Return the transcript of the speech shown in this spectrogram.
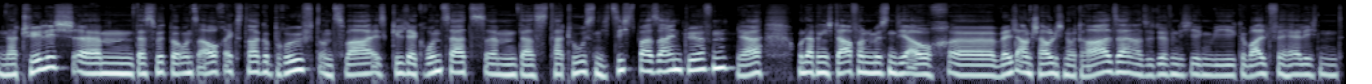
Natürlich, ähm, das wird bei uns auch extra geprüft. Und zwar es gilt der Grundsatz, ähm, dass Tattoos nicht sichtbar sein dürfen. Ja, unabhängig davon müssen die auch äh, weltanschaulich neutral sein, also dürfen nicht irgendwie gewaltverherrlichend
